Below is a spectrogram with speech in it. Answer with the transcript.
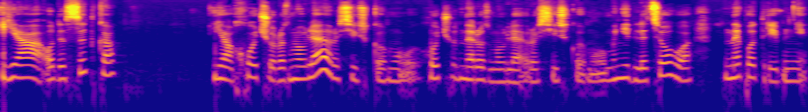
Я одеситка, я хочу розмовляю російською мовою, хочу не розмовляю російською мовою. Мені для цього не потрібні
